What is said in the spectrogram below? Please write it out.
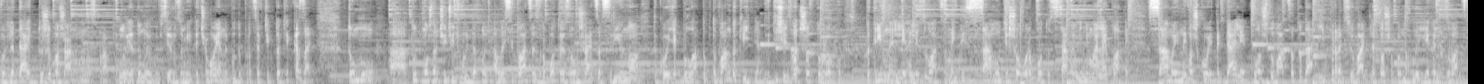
виглядають дуже бажаними насправді. Ну я думаю, ви всі розумієте, чого я не буду про це в Тіктокі казати. Тому а, тут можна чуть-чуть видихнути, але ситуація з роботою залишається все рівно такою, як була. Тобто, вам до квітня 2026 року потрібно легалізуватися, знайти саму дешеву роботу, саме мінімальної плати, саме неважкої і так далі, влаштуватися туди і працювати для того, щоб ви могли легалізуватися.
